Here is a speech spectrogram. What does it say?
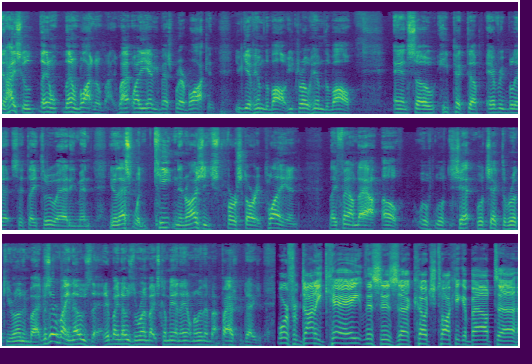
in high school they don't they don't block nobody. Why, why do you have your best player blocking? You give him the ball, you throw him the ball, and so he picked up every blitz that they threw at him. And you know that's when Keaton and Rahjai first started playing. They found out, oh, we'll, we'll check we'll check the rookie running back because everybody knows that. Everybody knows the running backs come in. They don't know anything about pass protection. More from Donnie K. This is uh, Coach talking about. Uh,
